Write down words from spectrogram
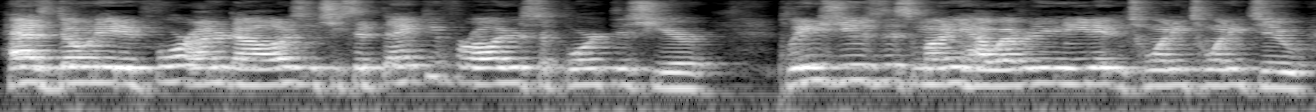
has donated $400 and she said, Thank you for all your support this year. Please use this money however you need it in 2022.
